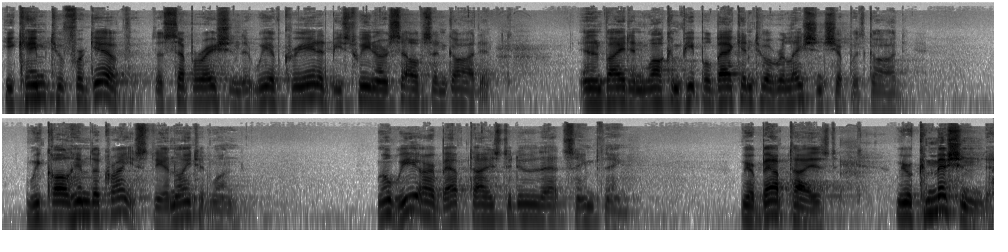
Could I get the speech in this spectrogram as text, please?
He came to forgive the separation that we have created between ourselves and God and invite and welcome people back into a relationship with God. We call him the Christ, the anointed one. Well, we are baptized to do that same thing. We are baptized. We are commissioned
